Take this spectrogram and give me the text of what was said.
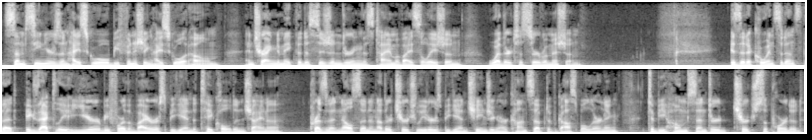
Some seniors in high school will be finishing high school at home and trying to make the decision during this time of isolation whether to serve a mission. Is it a coincidence that exactly a year before the virus began to take hold in China, President Nelson and other church leaders began changing our concept of gospel learning to be home centered, church supported,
